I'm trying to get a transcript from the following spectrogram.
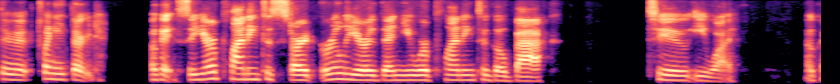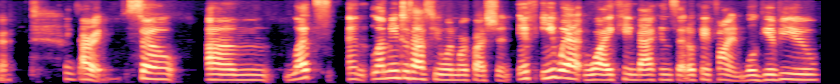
the 23rd. Okay. So you're planning to start earlier than you were planning to go back to EY. Okay. Exactly. All right. So um, let's and let me just ask you one more question. If EY came back and said, "Okay, fine, we'll give you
